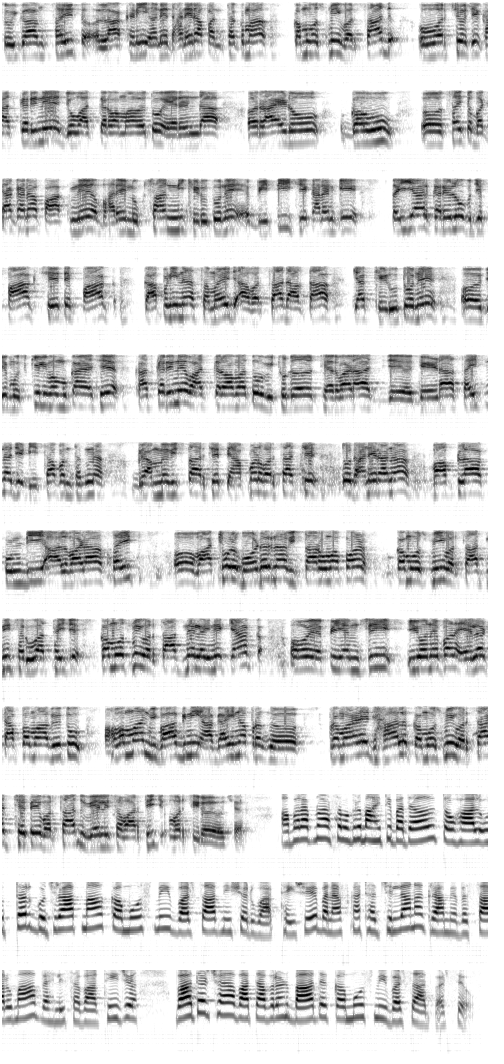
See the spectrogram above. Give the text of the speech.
સુઈગામ સહિત લાખણી અને ધાનેરા પંથકમાં કમોસમી વરસાદ વરસ્યો છે. ખાસ કરીને જો વાત કરવામાં આવે તો એરંડા રાયડો, ઘઉં સહિત બટાકાના પાકને ભારે નુકસાનની ખેડૂતોને ભીતિ છે. કારણ કે તૈયાર કરેલો જે પાક છે તે પાક કાપણીના સમયે જ આ વરસાદ આવતા ક્યાંક ખેડૂતોને જે મુશ્કેલીમાં મુકાયા છે. ખાસ કરીને વાત કરવામાં તો વિઠોડ છેરવાડા, જે- જેરડા સહિતના જે ડીસા પંથકના ગ્રામ્ય વિસ્તાર છે, ત્યાં પણ વરસાદ છે. તો ધાનેરાના બાપલા, કુંડી, આલવાડા સહિત વાછોલ બોર્ડરના વિસ્તારોમાં પણ કમોસમી વરસાદની શરૂઆત થઈ છે. કમોસમી વરસાદને લઈને ક્યાંક એપીએમસી પણ એલર્ટ આપવામાં આવ્યું હતું. હવામાન વિભાગની આગાહીના પ્રમાણે જ હાલ કમોસમી વરસાદ છે તે વરસાદ વહેલી સવારથી જ વરસી રહ્યો છે. આભાર આપનો આ સમગ્ર માહિતી બદલ. તો હાલ ઉત્તર ગુજરાતમાં કમોસમી વરસાદની શરૂઆત થઈ છે. બનાસકાંઠા જિલ્લાના ગ્રામ્ય વિસ્તારોમાં વહેલી સવારથી જ વાદળછાયા વાતાવરણ બાદ કમોસમી વરસાદ વરસ્યો.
